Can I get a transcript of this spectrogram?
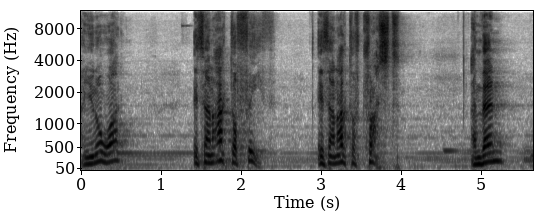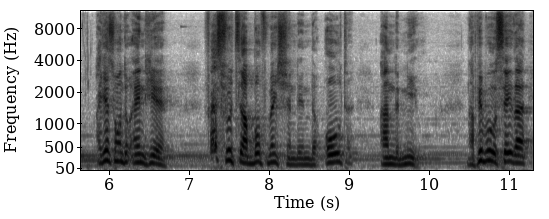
And you know what? It's an act of faith. it's an act of trust. And then I just want to end here. First fruits are both mentioned in the Old and the New. Now, people will say that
